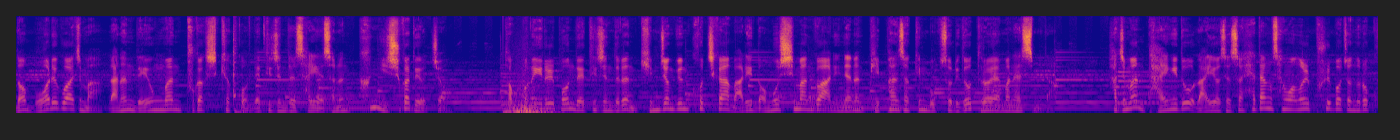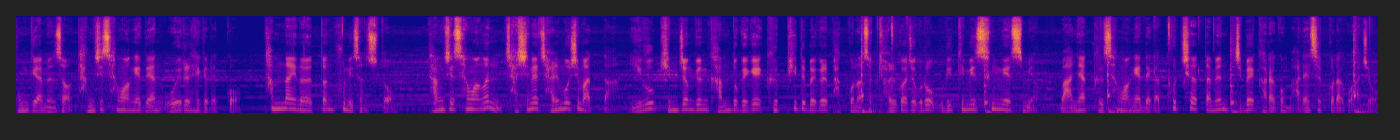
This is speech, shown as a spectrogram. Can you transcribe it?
너 뭐 하려고 하지 마 라는 내용만 부각시켰고 네티즌들 사이에서는 큰 이슈가 되었죠. 덕분에 이를 본 네티즌들은 김정균 코치가 말이 너무 심한 거 아니냐는 비판 섞인 목소리도 들어야만 했습니다. 하지만 다행히도 라이엇에서 해당 상황을 풀버전으로 공개하면서 당시 상황에 대한 오해를 해결했고 탑라이너였던 훈이 선수도 당시 상황은 자신의 잘못이 맞다. 이후 김정균 감독에게 그 피드백을 받고 나서 결과적으로 우리 팀이 승리했으며 만약 그 상황에 내가 코치였다면 집에 가라고 말했을 거라고 하죠.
